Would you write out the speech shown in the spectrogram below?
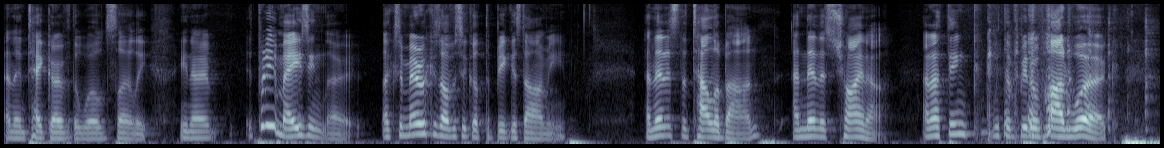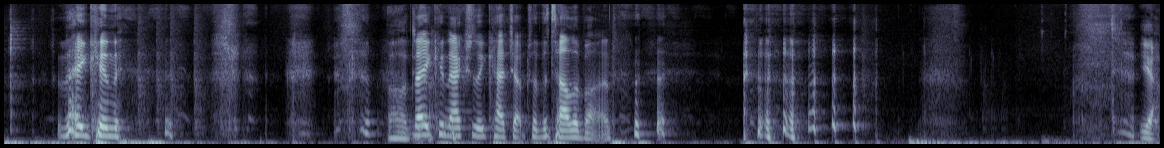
and then take over the world slowly. You know, it's pretty amazing though. Like, so America's obviously got the biggest army, and then it's the Taliban, and then it's China. And I think with a bit of hard work, they can Oh, they can actually catch up to the Taliban. Yeah.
